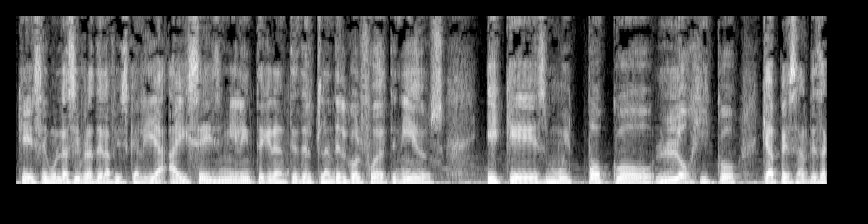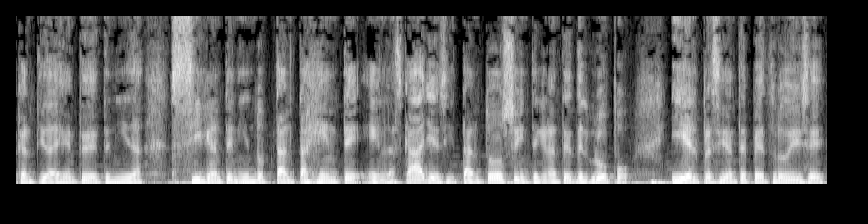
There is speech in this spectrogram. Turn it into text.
que según las cifras de la Fiscalía hay 6.000 integrantes del Clan del Golfo detenidos y que es muy poco lógico que a pesar de esa cantidad de gente detenida sigan teniendo tanta gente en las calles y tantos integrantes del grupo. Y el presidente Petro dice,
